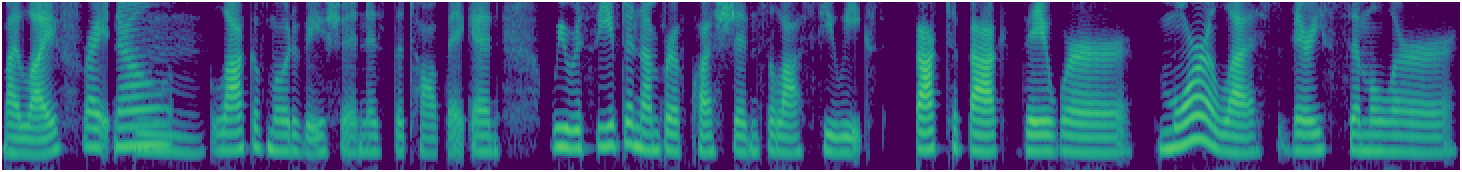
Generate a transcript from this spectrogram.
my life right now. Mm. Lack of motivation is the topic. And we received a number of questions the last few weeks. Back to back, they were more or less very similar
